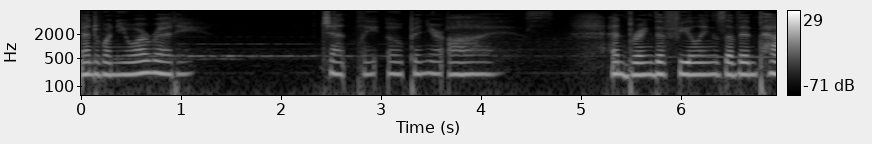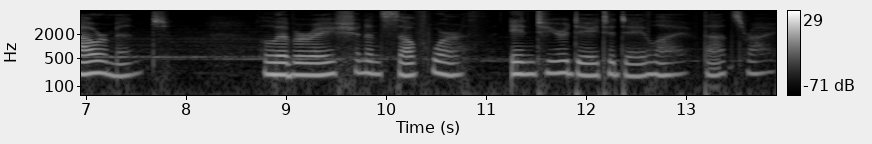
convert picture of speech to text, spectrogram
And when you are ready, gently open your eyes and bring the feelings of empowerment, liberation, and self worth into your day to day life. That's right.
